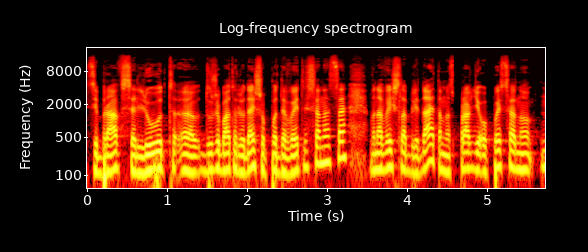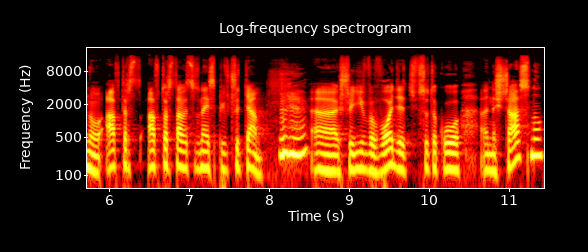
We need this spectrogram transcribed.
зібрався люд, е, дуже багато людей, щоб подивитися на це. Вона вийшла бліда, і там насправді описано. Ну, автор автор ставиться до неї співчуттям, угу. що її виводять всю таку нещасну.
